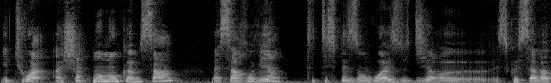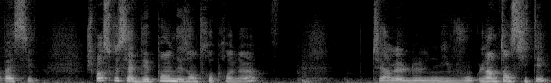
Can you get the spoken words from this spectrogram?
Et tu vois à chaque moment comme ça bah, ça revient cette espèce d'angoisse de dire est-ce que ça va passer? Je pense que ça dépend des entrepreneurs c'est-à-dire le, niveau, l'intensité,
